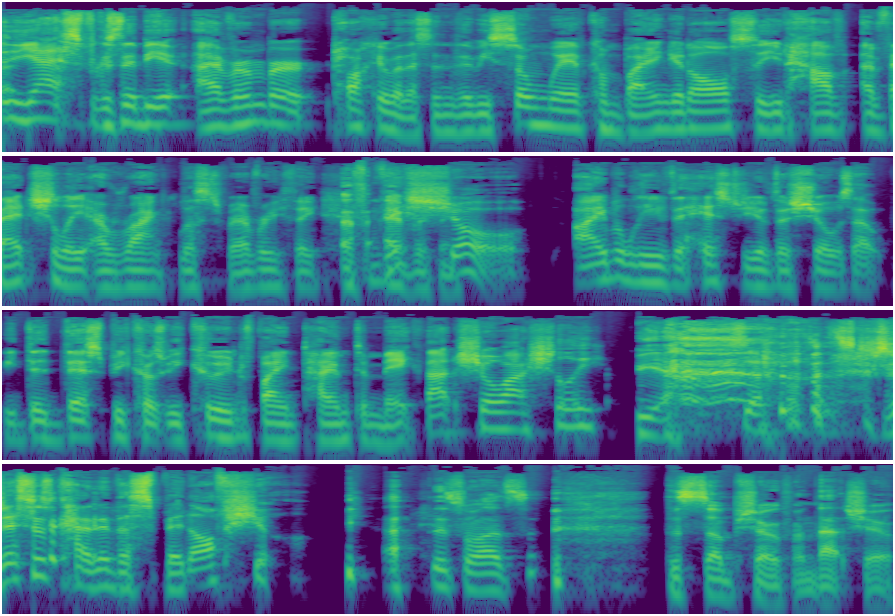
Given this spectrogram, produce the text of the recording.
yes, because there'd be. I remember talking about this, and there'd be some way of combining it all, so you'd have eventually a ranked list of everything. Of this everything. show, I believe the history of the show is that we did this because we couldn't find time to make that show. Actually, Yeah, so this is kind of the spin-off show. this was the sub show from that show.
